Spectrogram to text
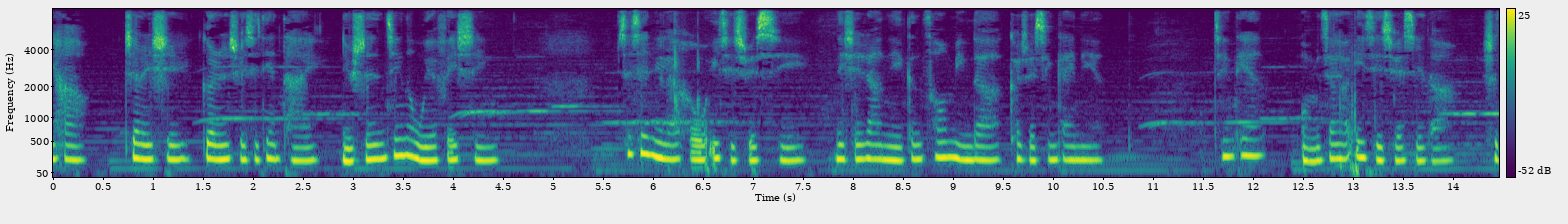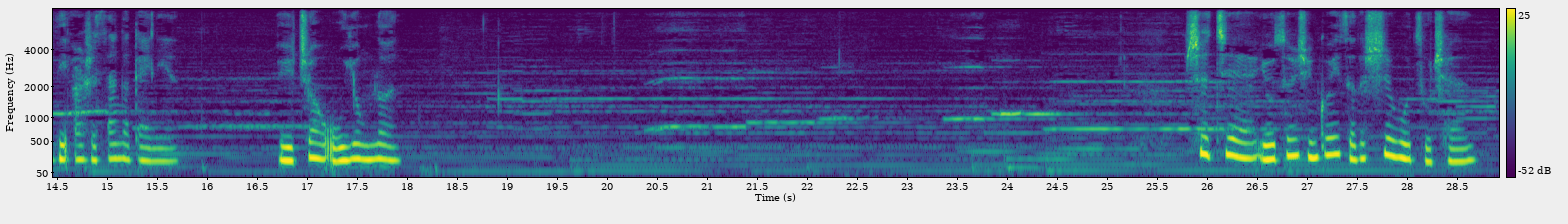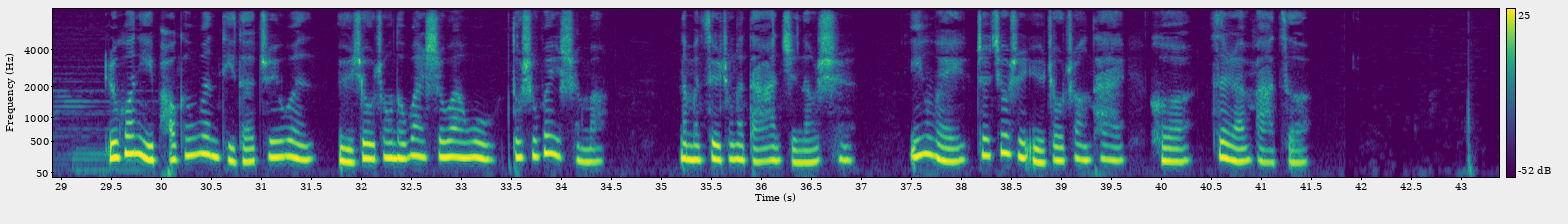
你好，这里是个人学习电台女神经的午夜飞行。谢谢你来和我一起学习那些让你更聪明的科学新概念。今天我们将要一起学习的是第二十三个概念——宇宙无用论。世界由遵循规则的事物组成。如果你刨根问底的追问宇宙中的万事万物都是为什么，那么最终的答案只能是，因为这就是宇宙状态和自然法则。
